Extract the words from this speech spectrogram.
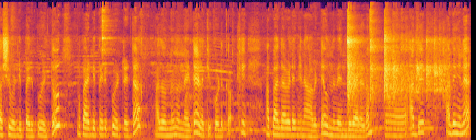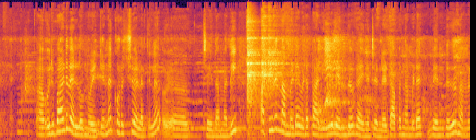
കശുവണ്ടിപ്പരിപ്പ് ഇട്ടു. പണ്ടിപ്പരിപ്പ് ഇട്ടിട്ട് അതൊന്ന് നന്നായിട്ട് ഇളക്കി കൊടുക്കുക. ഓക്കെ അപ്പോൾ അതവിടെ ഇങ്ങനെ ആവട്ടെ. ഒന്ന് വെന്ത് വരണം. അത് അതിങ്ങനെ ഒരുപാട് വെള്ളമൊന്നും ഒഴിക്കേണ്ട. കുറച്ച് വെള്ളത്തിൽ ചെയ്താൽ മതി. ആ, പിന്നെ നമ്മുടെ ഇവിടെ പനീർ വെന്ത് കഴിഞ്ഞിട്ടുണ്ട് കേട്ടോ. അപ്പം നമ്മുടെ വെന്തത് നമ്മൾ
